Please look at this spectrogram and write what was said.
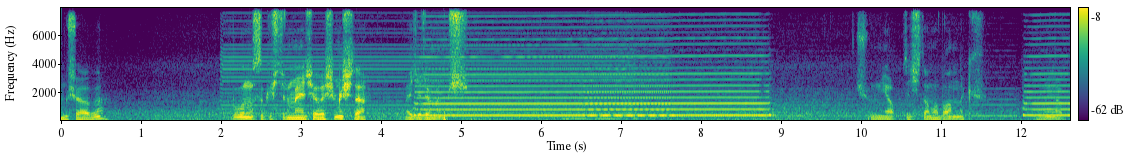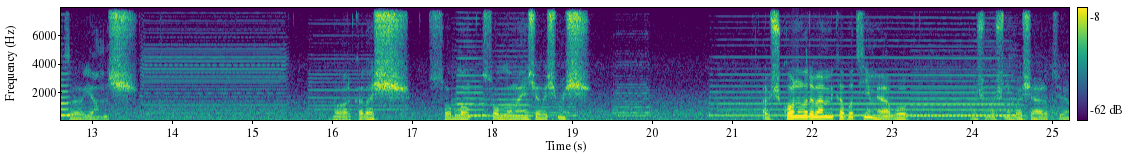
Olmuş abi? Bu Bunu sıkıştırmaya çalışmış da becerememiş. Şunu yaptı işte ama banlık. Bunu yaptı yanlış. Bu arkadaş solla, sollamaya çalışmış. Abi şu konuları ben bir kapatayım ya. Bu boşu boşuna baş ağrıtıyor.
